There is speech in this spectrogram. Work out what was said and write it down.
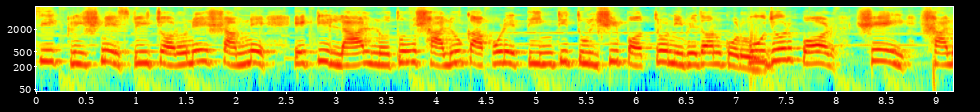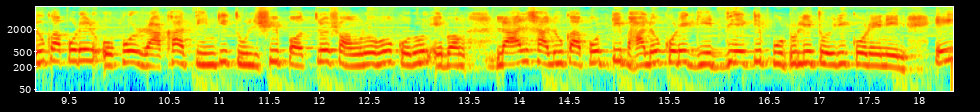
শ্রীকৃষ্ণের শ্রীচরণের সামনে একটি লাল নতুন শালু কাপড়ে তিনটি তুলসী পত্র নিবেদন করুন। পুজোর পর সেই শালু কাপড়ের ওপর রাখা তিনটি তুলসী পত্র সংগ্রহ করুন এবং লাল শালু কাপড়টি ভালো করে গিট দিয়ে একটি পুটুলি তৈরি করে নিন। এই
